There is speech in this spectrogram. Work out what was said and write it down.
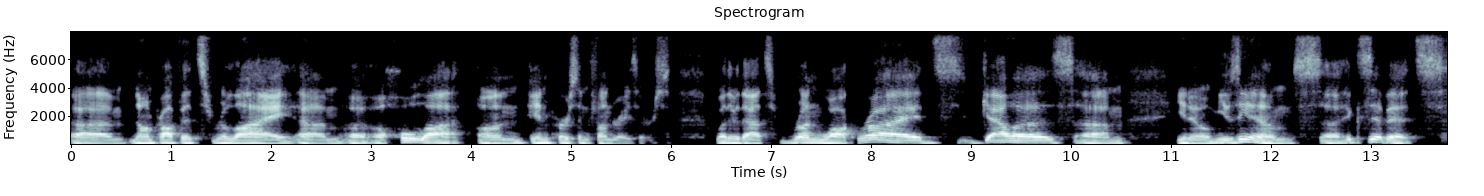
um, nonprofits rely um, a, a, whole lot on in-person fundraisers, whether that's run, walk, rides, galas, um, you know, museums, uh, exhibits,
